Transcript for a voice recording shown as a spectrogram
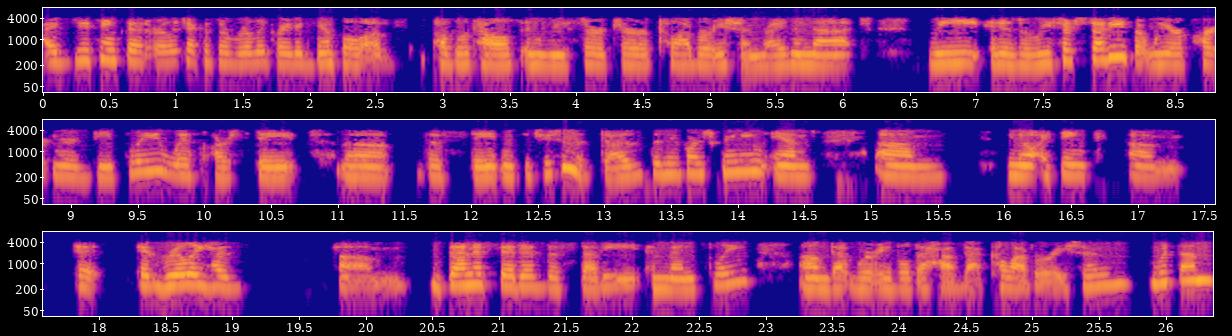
I, do think that Early Check is a really great example of public health and researcher collaboration, right? In that we it is a research study, but we are partnered deeply with our state, uh, the state institution that does the newborn screening, and um, you know, I think um, it it really has um, benefited the study immensely um, that we're able to have that collaboration with them.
